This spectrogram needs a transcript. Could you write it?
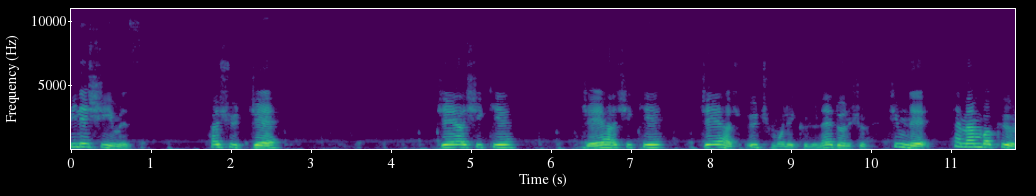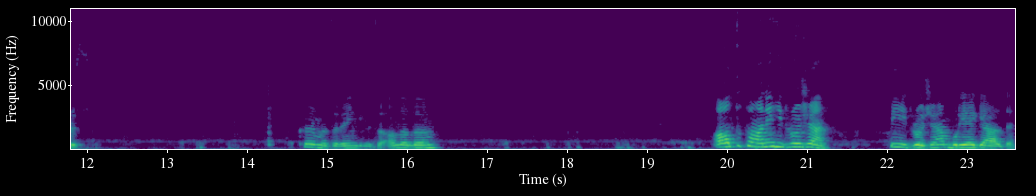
bileşiğimiz H3C, CH2, CH2, CH3 molekülüne dönüşür. Şimdi hemen bakıyoruz. Kırmızı rengimizi alalım. 6 tane hidrojen. Bir hidrojen buraya geldi.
